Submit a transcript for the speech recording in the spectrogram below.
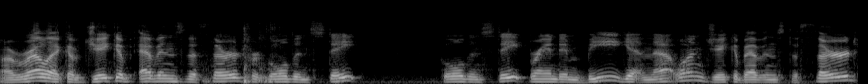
a relic of Jacob Evans III for Golden State. Golden State, Brandon B getting that one. Jacob Evans III.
